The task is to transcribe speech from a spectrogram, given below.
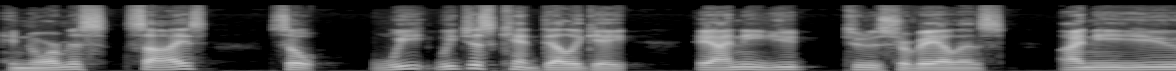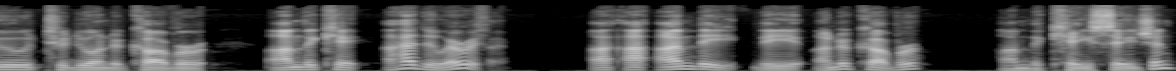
enormous size. So we, we just can't delegate, hey, I need you to do surveillance. I need you to do undercover. I'm the case. I do everything. I, I, am the, the undercover. I'm the case agent,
